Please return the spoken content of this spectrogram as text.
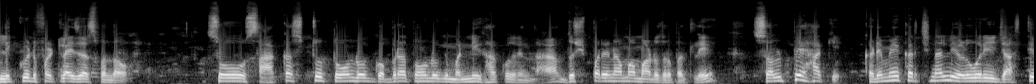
ಲಿಕ್ವಿಡ್ ಫರ್ಟಿಲೈಸರ್ಸ್ ಬಂದವು. ಸೊ ಸಾಕಷ್ಟು ತೊಗೊಂಡೋಗಿ ಗೊಬ್ಬರ ತೊಗೊಂಡೋಗಿ ಮಣ್ಣಿಗೆ ಹಾಕೋದ್ರಿಂದ ದುಷ್ಪರಿಣಾಮ ಮಾಡೋದ್ರ ಬದಲಿ ಸ್ವಲ್ಪ ಹಾಕಿ ಕಡಿಮೆ ಖರ್ಚಿನಲ್ಲಿ ಇಳುವರಿ ಜಾಸ್ತಿ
